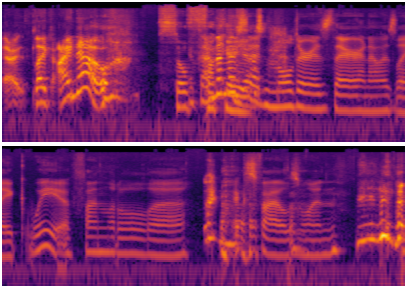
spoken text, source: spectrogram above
I, like I know. So And then they said Mulder is there, and I was like, wait, a fun little uh, X Files one.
